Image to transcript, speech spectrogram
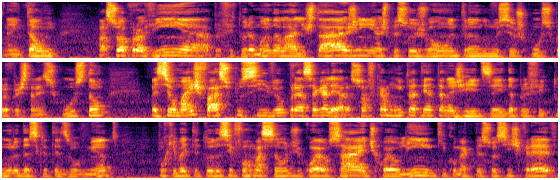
né? Então, passou a provinha, a prefeitura manda lá a listagem, as pessoas vão entrando nos seus cursos para prestar esses cursos. Então, vai ser o mais fácil possível para essa galera. Só ficar muito atenta nas redes aí da prefeitura, da Secretaria de Desenvolvimento, porque vai ter toda essa informação de qual é o site, qual é o link, como é que a pessoa se inscreve.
